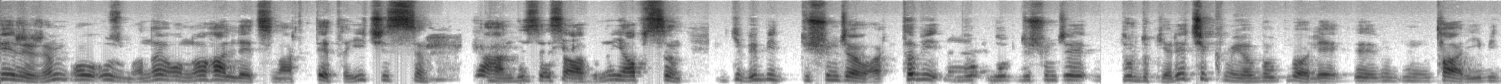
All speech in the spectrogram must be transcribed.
veririm. O uzmanı onu halletsin artık detayı çizsin. Mühendis hesabını yapsın gibi bir düşünce var. Tabii bu, bu düşünce durduk yere çıkmıyor. Bu böyle e, tarihi bir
